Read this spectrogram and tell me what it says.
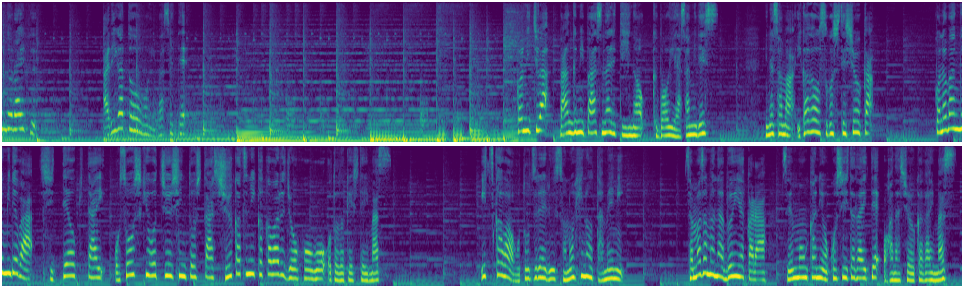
トライフ。ありがとうを言わせて。こんにちは。番組パーソナリティの久保井あさみです。皆様いかがお過ごしでしょうか？この番組では知っておきたいお葬式を中心とした就活に関わる情報をお届けしています。いつかは訪れるその日のために様々な分野から専門家にお越しいただいてお話を伺います。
